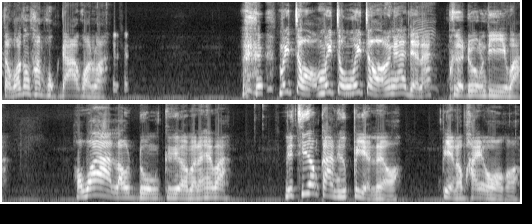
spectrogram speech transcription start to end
แต่ว่าต้องทำหกดาวก่อนว่ะ ไม่เจาะไม่จงไม่เจาะงั้นเดี๋ยวนะเผื่อดวงดีว่ะ เพราะว่าเราดวงเกลือมาแล้วใช่ป่ะลิสที่ต้องการคือเปลี่ยนเลยเหรอ เปลี่ยนเอาไพ่ออกเหรอ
